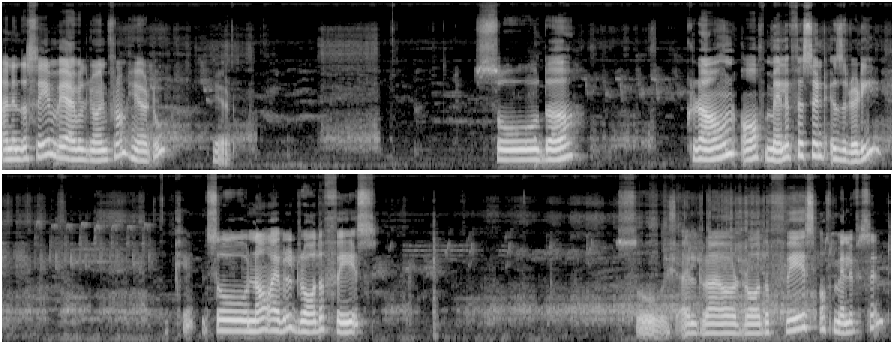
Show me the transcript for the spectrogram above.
And in the same way I will join from here to here so the crown of Maleficent is ready. Okay so now I will draw the face. So I'll draw, draw the face of Maleficent.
